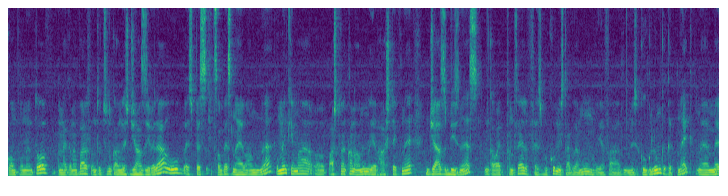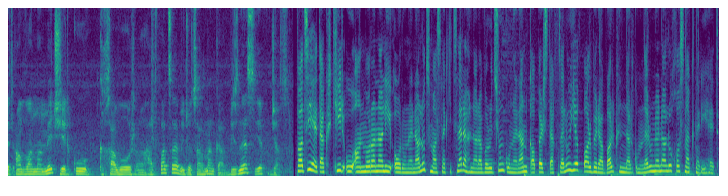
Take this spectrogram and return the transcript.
կոմպոնենտով, բնականաբար ընտրություն կանգնեց ջազի վրա ու այսպես ծնվեց նաև անունը ու մենք հիմա պաշտոնական անունը եւ հաշտեգն է jazz business կարող եք փնտրել Facebook-ում, Instagram-ում եւ Google-ում կգտնեք մեր անվանման մեջ երկու գլխավոր հատվածը միջոցառման կա business եւ jazz Բացի հետաքրքիր ու անմոռանալի օր ունենալուց մասնակիցները հնարավորություն կունենան կապեր ստեղծելու եւ parberabar քննարկումներ ունենալու խոսնակների հետ։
